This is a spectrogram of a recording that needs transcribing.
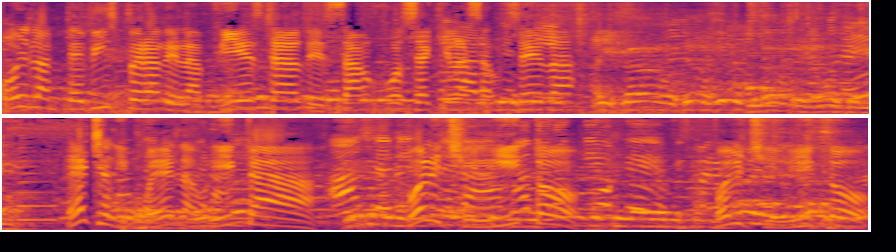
hoy es la antevíspera de la fiesta de San José aquí en la Sauceda. Échale pues, Laurita. Ponle chilito. Ponle chilito.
